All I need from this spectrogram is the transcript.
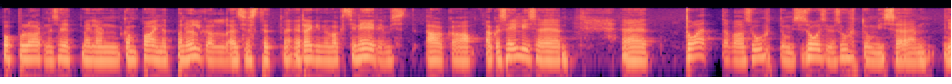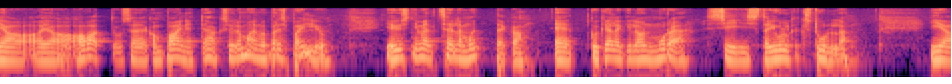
populaarne see, et meil on kampaaniad pane õlg alla, sest et me räägime vaktsineerimist, aga, aga sellise äh, toetava suhtumise, soosiva suhtumise ja, ja avatuse kampaaniaid tehakse üle maailma päris palju. ja just nimelt selle mõttega, et kui kellelgi on mure, siis ta julgeks tulla. ja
